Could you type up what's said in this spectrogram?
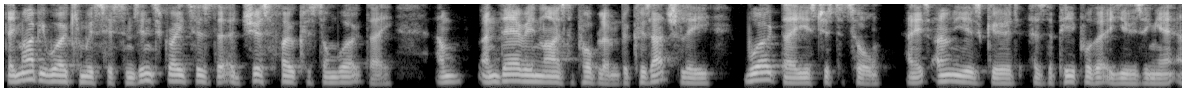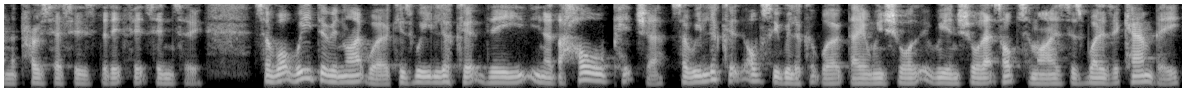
they might be working with systems integrators that are just focused on Workday. And, and therein lies the problem because actually Workday is just a tool and it's only as good as the people that are using it and the processes that it fits into. So what we do in Lightwork is we look at the you know the whole picture. So we look at obviously we look at Workday and we ensure we ensure that's optimized as well as it can be.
